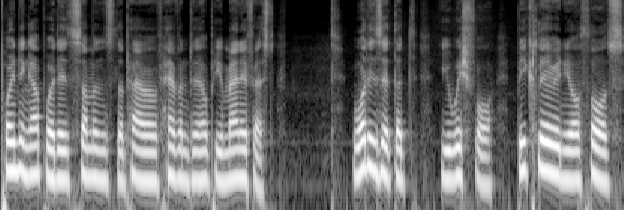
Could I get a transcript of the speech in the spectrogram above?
Pointing upward, it summons the power of heaven to help you manifest. What is it that you wish for? Be clear in your thoughts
